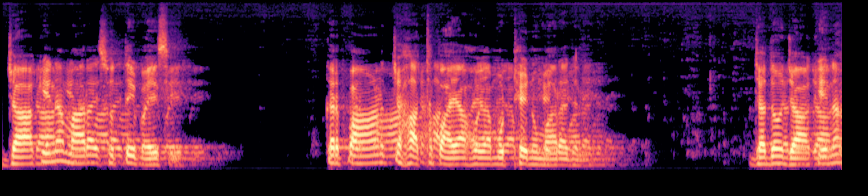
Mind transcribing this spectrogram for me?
ਜਾ ਕੇ ਨਾ ਮਹਾਰਾਜ ਸੁੱਤੇ ਪਏ ਸੀ। ਕਿਰਪਾਨ 'ਚ ਹੱਥ ਪਾਇਆ ਹੋਇਆ ਮੁੱਠੇ ਨੂੰ ਮਹਾਰਾਜ ਨੇ। ਜਦੋਂ ਜਾ ਕੇ ਨਾ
